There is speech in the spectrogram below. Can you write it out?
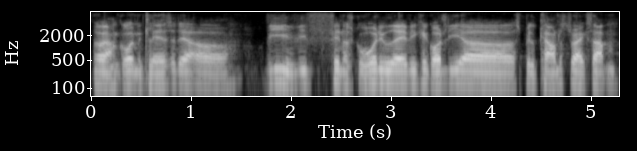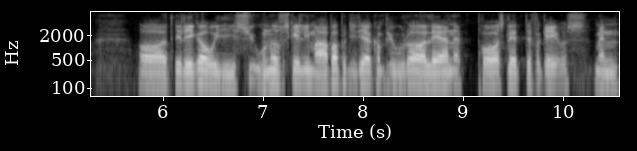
og han går i min klasse der, og vi, vi finder sgu hurtigt ud af, at vi kan godt lide at spille Counter-Strike sammen. Og det ligger jo i 700 forskellige mapper på de der computer, og lærerne prøver at slette det forgæves, men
